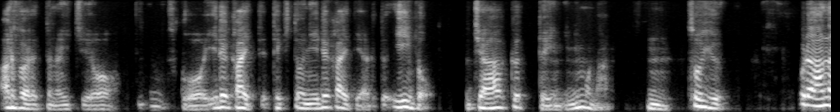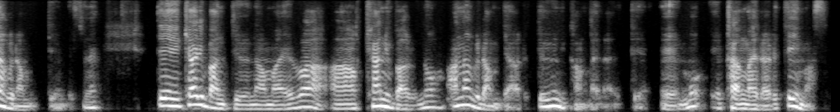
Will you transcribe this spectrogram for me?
アルファベットの位置をこう入れ替えて、適当に入れ替えてやると、evil、邪悪っていう意味にもなる。うん、そういう、これはアナグラムっていうんですね。で、キャリバンという名前は、あキャニバルのアナグラムであるというふうに考えられて、えー、も考えられています、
